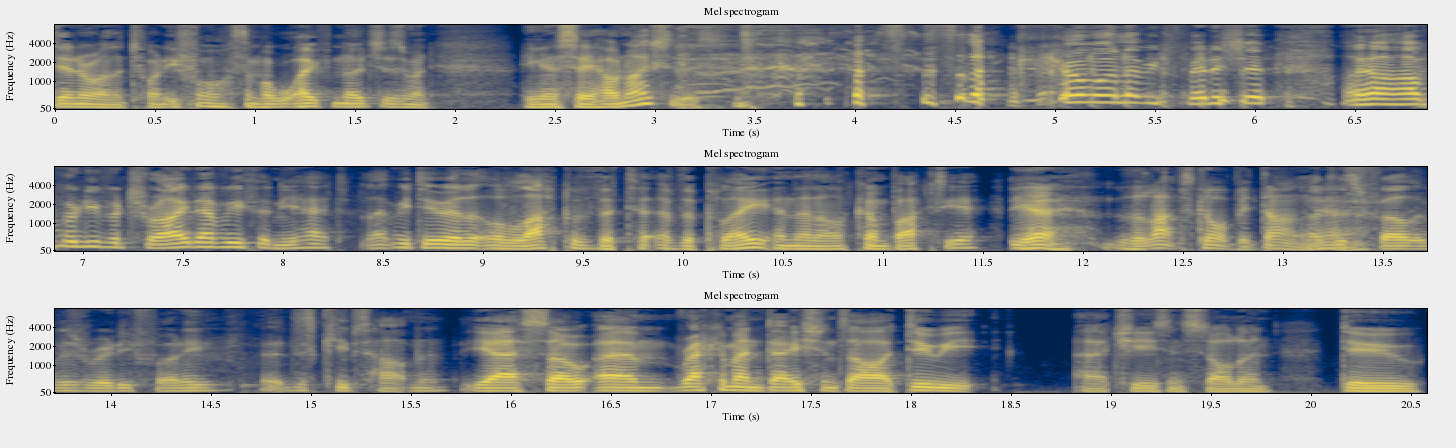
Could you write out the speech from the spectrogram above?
dinner on the 24th and my wife nudges and went, are you going to say how nice it is? like, Come on, let me finish it. I haven't even tried everything yet. Let me do a little lap of the t- of the plate, and then I'll come back to you. Yeah, the lap's got to be done. I yeah. just felt it was really funny. It just keeps happening. Yeah. So um, recommendations are: do eat uh, cheese and stollen. Do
